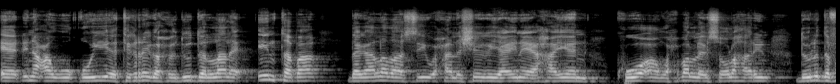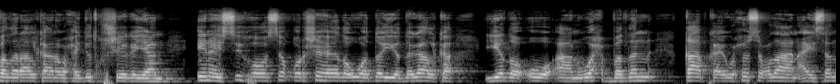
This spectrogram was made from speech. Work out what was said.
ee dhinaca waqooyi ee tigrayga xuduudda lale. Intaba dagaaladaasi waxaa la sheegayaa inay ahaayeen kuwo aan waxba la isoola harin. Dowladda federaalkana waxay dadku sheegayaan inay si hoose qorshaheeda u wado iyo dagaalka iyada oo aan wax badan qaabka ay wax u socdaan aysan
